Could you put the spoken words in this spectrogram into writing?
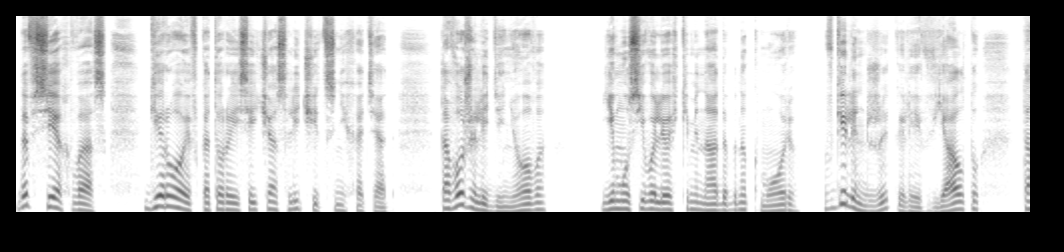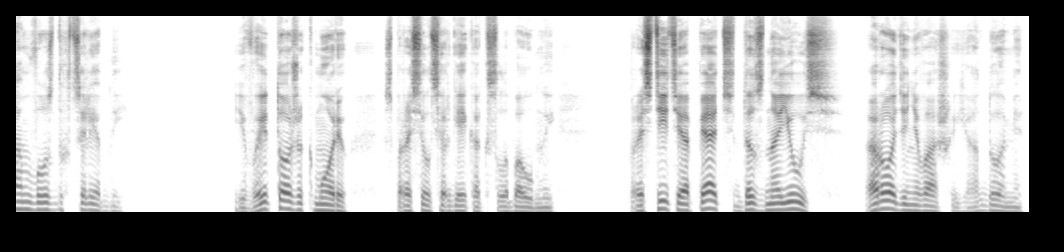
Да всех вас, героев, которые сейчас лечиться не хотят. Того же Леденева. Ему с его легкими надобно к морю в Геленджик или в Ялту, там воздух целебный. — И вы тоже к морю? — спросил Сергей как слабоумный. — Простите, опять дознаюсь о родине вашей, о доме.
